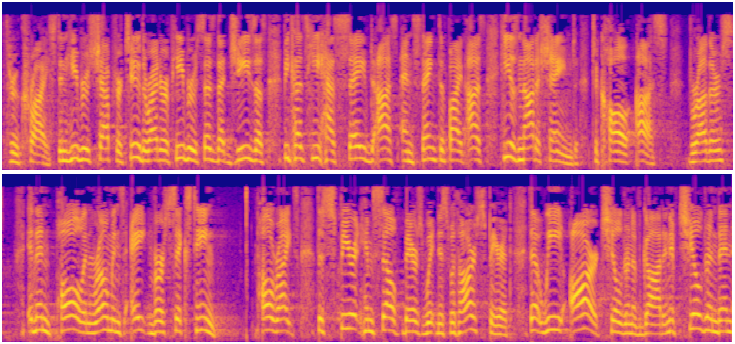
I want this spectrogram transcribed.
through Christ. In Hebrews chapter 2, the writer of Hebrews says that Jesus, because he has saved us and sanctified us, he is not ashamed to call us brothers. And then Paul in Romans 8 verse 16, Paul writes, the Spirit Himself bears witness with our spirit that we are children of God. And if children, then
